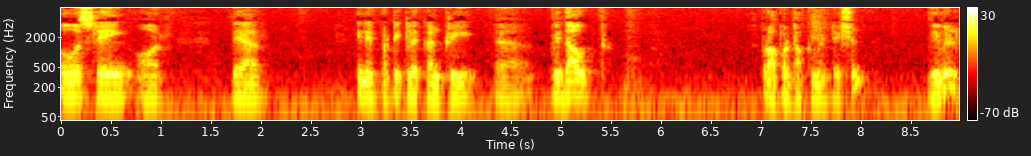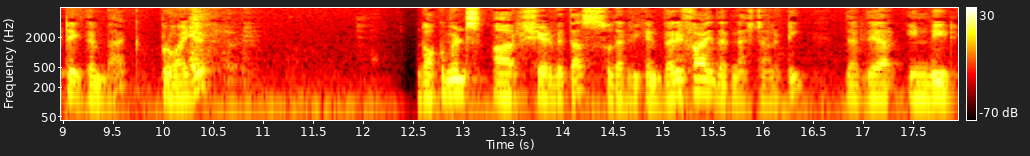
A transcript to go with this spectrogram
overstaying or they are in a particular country uh, without proper documentation, we will take them back provided documents are shared with us so that we can verify their nationality, that they are indeed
